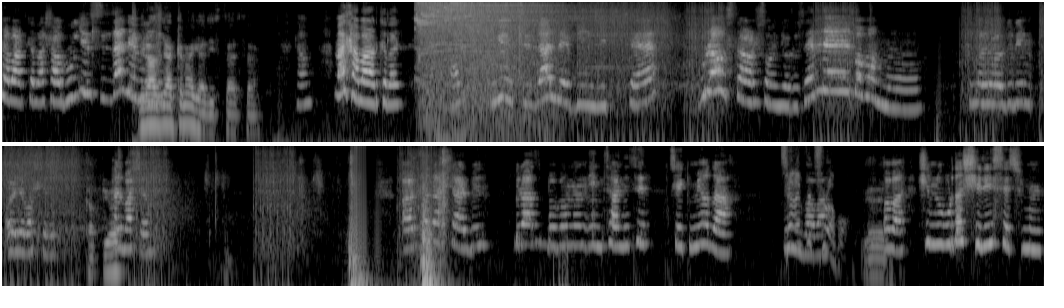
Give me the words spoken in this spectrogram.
Merhaba arkadaşlar. Bugün sizlerle Biraz birlikte... yakına gel istersen. Tamam. Merhaba arkadaşlar. Bugün sizlerle birlikte Brawl Stars oynuyoruz. Hem de babamla. Şunları öldüreyim öyle başlayalım. Kapıyor. Hadi başlayalım. Arkadaşlar bir biraz babamın interneti çekmiyor da. Değil mi Time for baba? Evet. Baba şimdi burada Şiri'yi seçme.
